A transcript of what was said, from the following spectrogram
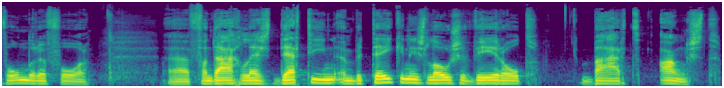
wonderen voor. Uh, vandaag les 13, een betekenisloze wereld baart angst.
